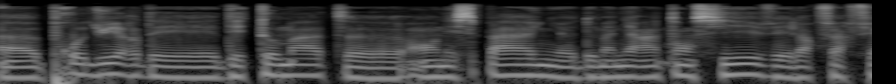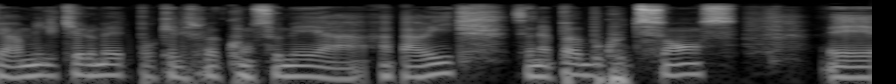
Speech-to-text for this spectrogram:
Euh, produire des, des tomates en Espagne de manière intensive et leur faire faire 1000 km pour qu'elles soient consommées à, à Paris, ça n'a pas beaucoup de sens. Et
